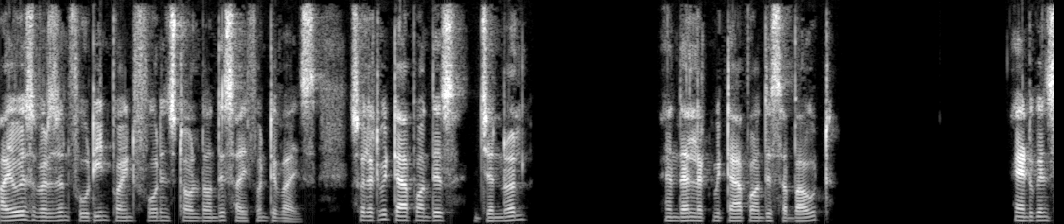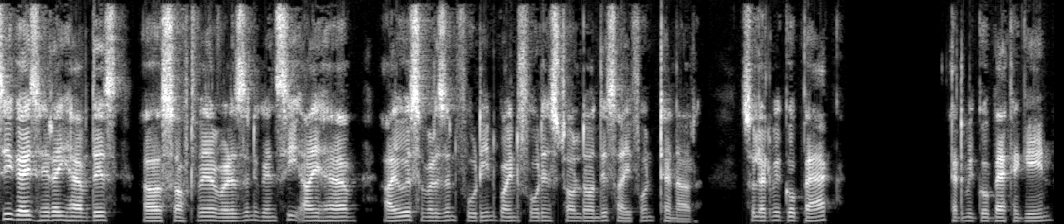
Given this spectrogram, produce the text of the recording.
iOS version 14.4 installed on this iPhone device. So let me tap on this general and then let me tap on this about. And you can see guys here I have this uh, software version. You can see I have iOS version 14.4 installed on this iPhone 10R so let me go back. Let me go back again.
